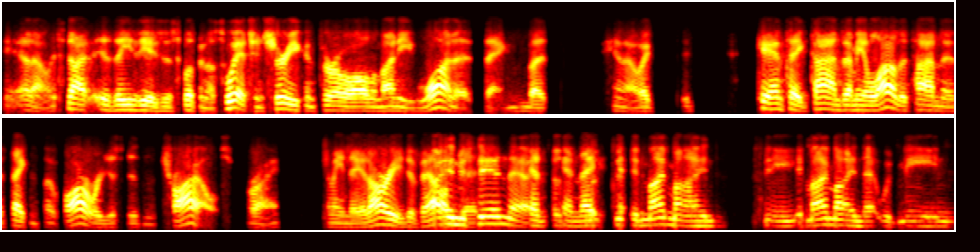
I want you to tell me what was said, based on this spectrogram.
you know, it's not as easy as just flipping a switch. And sure, you can throw all the money you want at things, but you know, it, it can take times. I mean, a lot of the time that it's taken so far were just in the trials, right? I mean, they had already developed. I understand it, that, and, and they, in my mind, see, in my mind, that would mean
